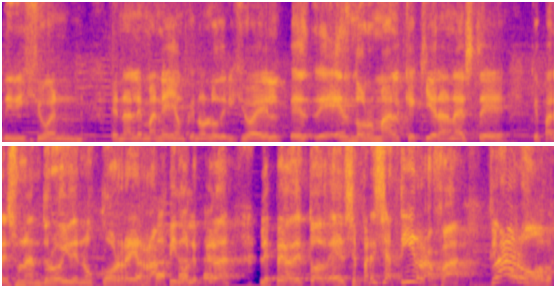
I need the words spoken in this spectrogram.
dirigió en, en, Alemania y aunque no lo dirigió a él, es, normal que quieran a este que parece un androide, no corre rápido, le pega, le pega de todo. Eh, se parece a ti, Rafa. Claro,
